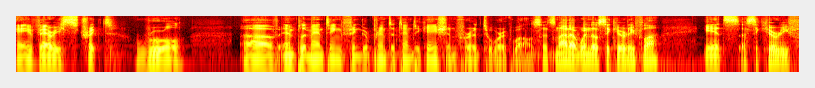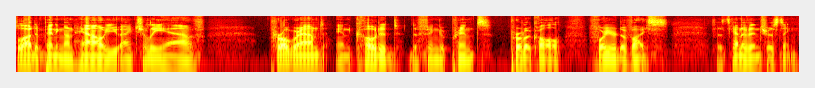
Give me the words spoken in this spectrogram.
a very strict rule of implementing fingerprint authentication for it to work well. So it's not a Windows security flaw. It's a security flaw depending on how you actually have programmed and coded the fingerprint protocol for your device. So it's kind of interesting.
